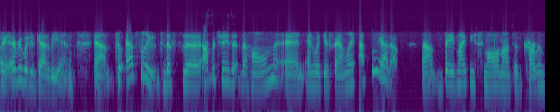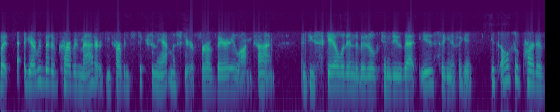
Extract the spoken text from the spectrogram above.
Oh, everybody's got to be in. Um, so absolutely, the, the opportunities at the home and, and with your family absolutely add up. Um, they might be small amounts of carbon, but every bit of carbon matters, and carbon sticks in the atmosphere for a very long time. And if you scale what individuals can do, that is significant. It's also part of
